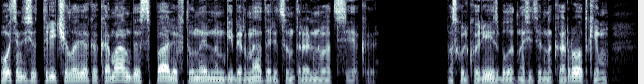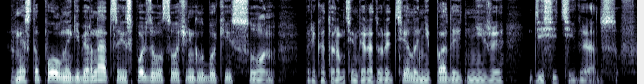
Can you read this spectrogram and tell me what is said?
83 человека команды спали в туннельном гибернаторе центрального отсека. Поскольку рейс был относительно коротким, вместо полной гибернации использовался очень глубокий сон, при котором температура тела не падает ниже 10 градусов.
